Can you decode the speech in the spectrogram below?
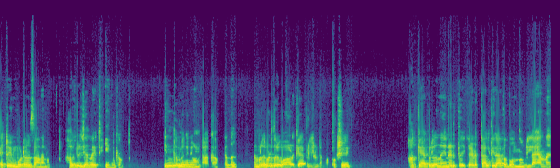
ഏറ്റവും ഇമ്പോർട്ടന്റ് സാധനം how to generate income income എങ്ങനെ ഉണ്ടാക്കാം എന്ന് നമ്മൾ നമ്മുടെ അടുത്ത് ഒരുപാട് ക്യാപിറ്റൽ ഉണ്ടാക്കാം. പക്ഷേ ആ ക്യാപിറ്റൽ എടുത്ത് എടുത്താൽ തീരാത്തതൊന്നുമില്ല എന്ന്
